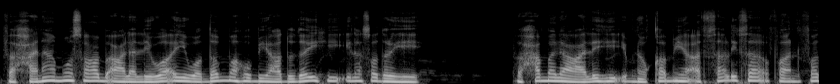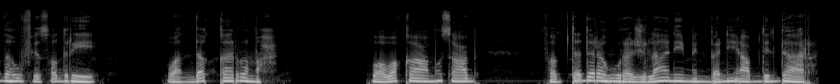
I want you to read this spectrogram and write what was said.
فحنى مصعب على اللواء وضمه بعضديه إلى صدره فحمل عليه ابن قمية الثالثة فأنفذه في صدره واندق الرمح. ووقع مصعب فابتدره رجلان من بني عبد الدار.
